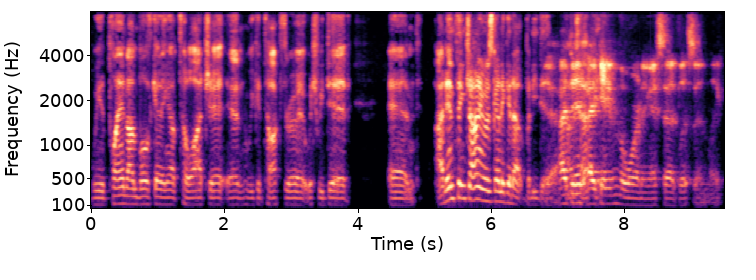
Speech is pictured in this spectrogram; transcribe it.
we had planned on both getting up to watch it and we could talk through it which we did and i didn't think johnny was going to get up but he did Yeah, I was did. I gave him the warning. I said, "Listen, like,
